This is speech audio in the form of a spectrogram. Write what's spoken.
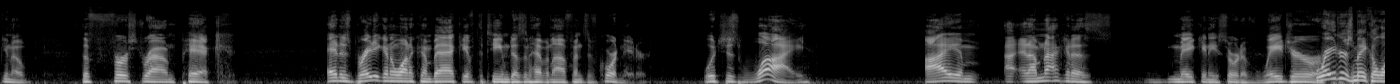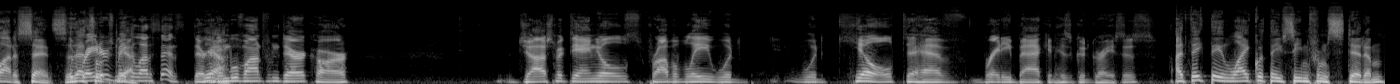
you know the first round pick. And is Brady going to want to come back if the team doesn't have an offensive coordinator? Which is why I am, and I'm not going to make any sort of wager or Raiders make a lot of sense. So the that's what- Raiders make yeah. a lot of sense. They're Yeah. going to move on from Derek Carr. Josh McDaniels probably would would kill to have Brady back in his good graces. I think they like what they've seen from Stidham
